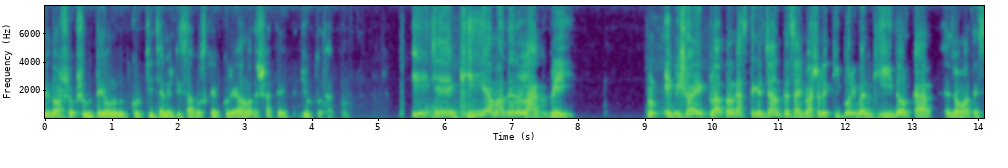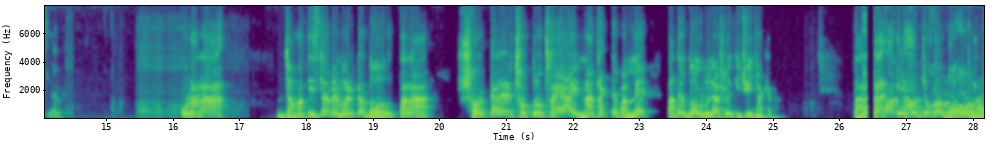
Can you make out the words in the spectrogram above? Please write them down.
প্রিয় দর্শক শুরুতেই অনুরোধ করছি চ্যানেলটি সাবস্ক্রাইব করে আমাদের সাথে যুক্ত থাকুন। এই যে ঘি আমাদের লাগবেই এই বিষয়ে একটু আপনার কাছ থেকে জানতে চাইব, আসলে কি পরিমাণ ঘি দরকার জামাত ইসলামে? ওনারা জামাত ইসলাম এমন একটা দল, তারা সরকারের ছত্র ছায়ায় না থাকতে পারলে তাদের দল বলে আসলে কিছুই থাকে না। তারা এ পর্যন্ত যতবার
